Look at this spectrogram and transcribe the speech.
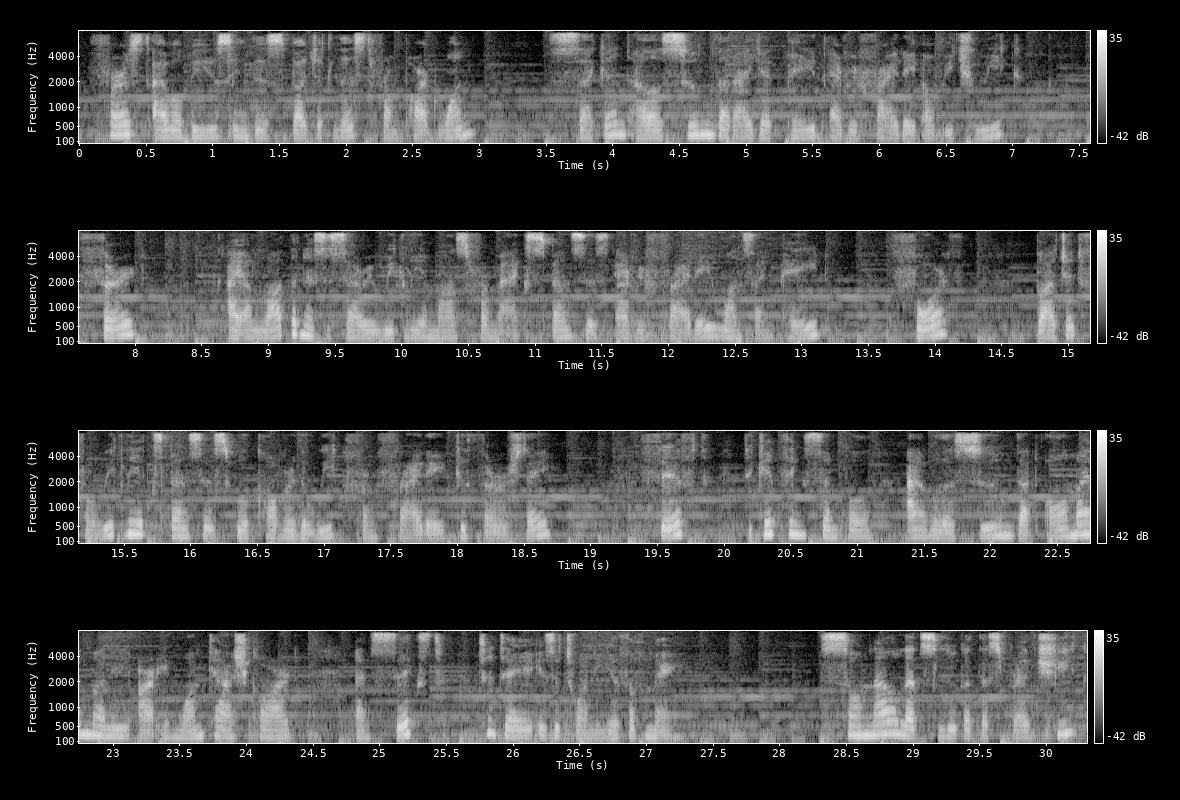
First, I will be using this budget list from part 1. Second, I'll assume that I get paid every Friday of each week. Third, I allot the necessary weekly amounts for my expenses every Friday once I'm paid. Fourth, budget for weekly expenses will cover the week from Friday to Thursday. Fifth, to keep things simple, I will assume that all my money are in one cash card. And sixth, today is the 20th of May. So now let's look at the spreadsheet.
